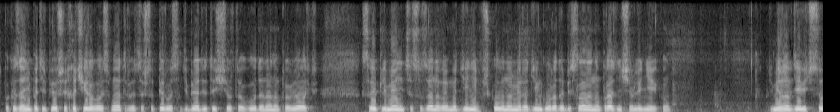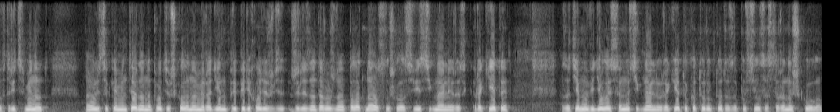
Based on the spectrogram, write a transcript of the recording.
Из показаний потерпевшей Хачировой усматривается, что 1 сентября 2004 года она направлялась к своей племяннице Сузановой Мадине в школу номер один города Беслана на праздничную линейку. Примерно в 9 часов 30 минут на улице Коминтерна напротив школы номер один при переходе железнодорожного полотна услышала свист сигнальной ракеты, а затем увидела и саму сигнальную ракету, которую кто-то запустил со стороны школы.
